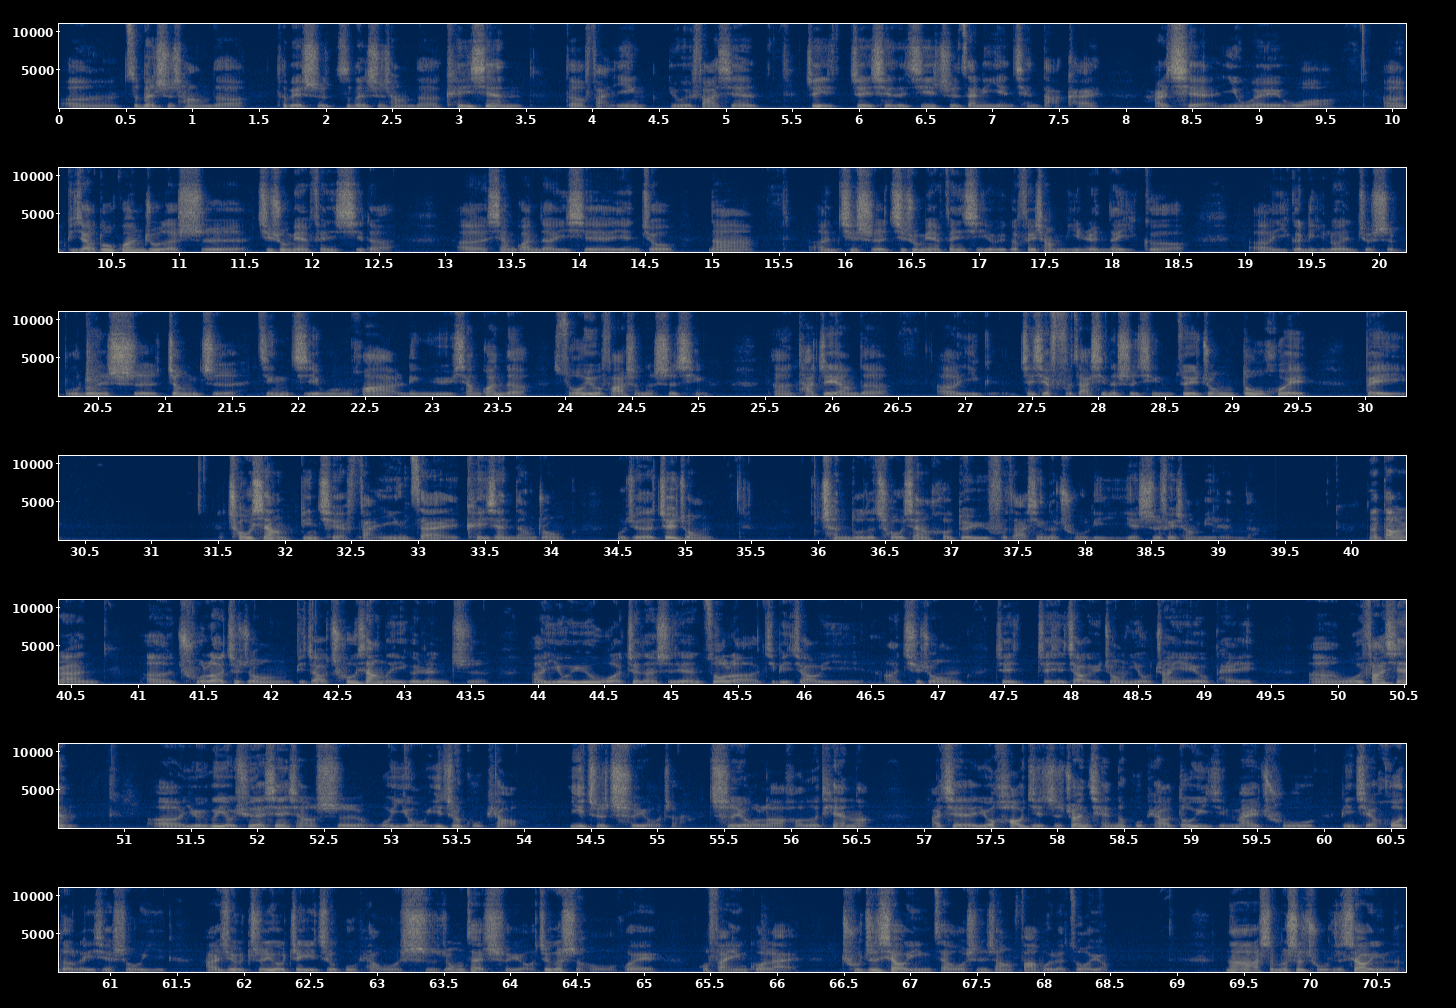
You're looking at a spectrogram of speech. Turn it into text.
嗯，资本市场的，特别是资本市场的 K 线的反应，你会发现这这些的机制在你眼前打开。而且，因为我呃比较多关注的是技术面分析的，呃相关的一些研究，那嗯，其实技术面分析有一个非常迷人的一个。呃，一个理论就是，不论是政治、经济、文化领域相关的所有发生的事情，呃，它这样的呃一个这些复杂性的事情，最终都会被抽象，并且反映在 K 线当中。我觉得这种程度的抽象和对于复杂性的处理也是非常迷人的。那当然，呃，除了这种比较抽象的一个认知。呃，由于我这段时间做了几笔交易啊，其中这这些交易中有赚也有赔，嗯，我会发现，呃，有一个有趣的现象是，我有一只股票一直持有着，持有了好多天了，而且有好几只赚钱的股票都已经卖出，并且获得了一些收益，而就只有这一只股票我始终在持有。这个时候，我会我反应过来，处置效应在我身上发挥了作用。那什么是处置效应呢？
